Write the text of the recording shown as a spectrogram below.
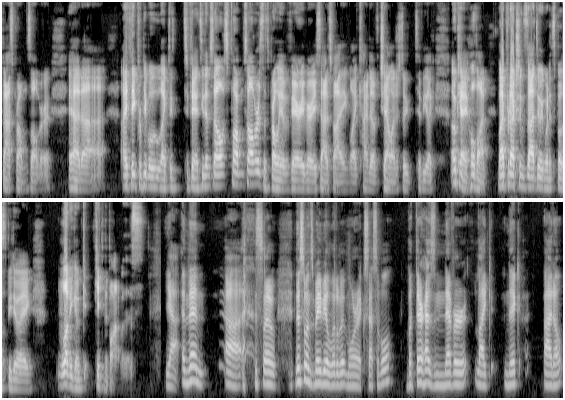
fast problem solver and uh I think for people who like to, to fancy themselves problem solvers, that's probably a very, very satisfying like kind of challenge to, to be like, okay, hold on, my production's not doing what it's supposed to be doing. Let me go get, get to the bottom of this. Yeah, and then uh, so this one's maybe a little bit more accessible, but there has never like Nick. I don't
